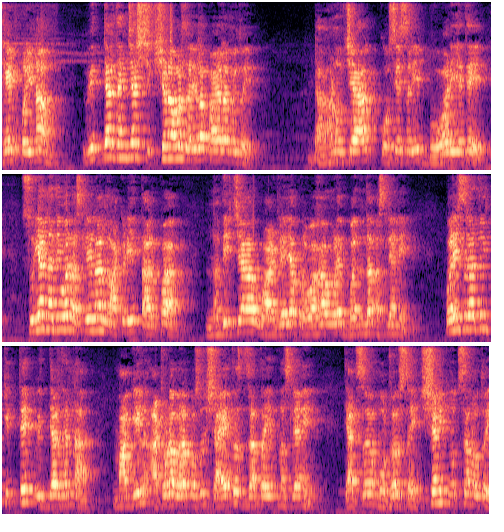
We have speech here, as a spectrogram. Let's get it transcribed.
थेट परिणाम विद्यार्थ्यांच्या शिक्षणावर झालेला पाहायला मिळतोय. डहाणूच्या कोसेसरी भोवाडी येथे सूर्या नदीवर असलेला लाकडी तारफा नदीच्या वाढलेल्या प्रवाहामुळे बंद असल्याने परिसरातील कित्येक विद्यार्थ्यांना मागील आठवडाभरापासून शाळेतच जाता येत नसल्याने त्याचं मोठं शैक्षणिक नुकसान होतोय.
